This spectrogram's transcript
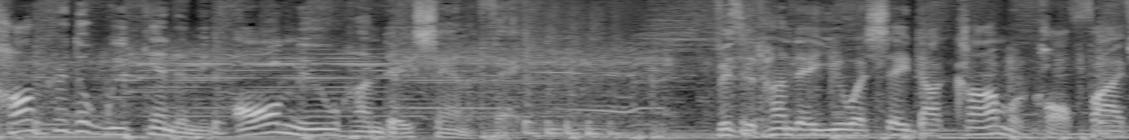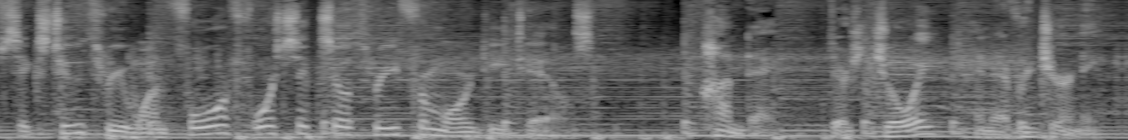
Conquer the weekend in the all-new Hyundai Santa Fe. Visit HyundaiUSA.com or call 562 for more details. Hyundai, there's joy in every journey.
